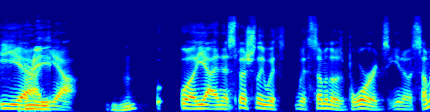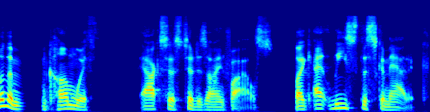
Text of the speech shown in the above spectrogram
yeah, many... yeah. Mm-hmm. Well, yeah, and especially with with some of those boards, you know, some of them come with access to design files, like at least the schematic.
